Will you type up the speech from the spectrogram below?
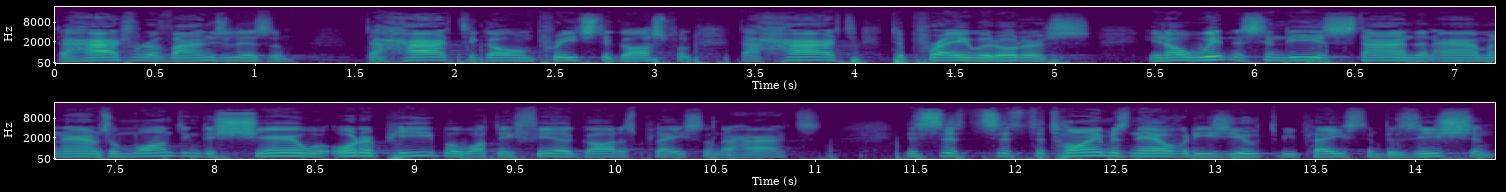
the heart for evangelism, the heart to go and preach the gospel, the heart to pray with others. You know, witnessing these standing arm in arms and wanting to share with other people what they feel God has placed on their hearts. It's, it's, it's the time is now for these youth to be placed in position,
